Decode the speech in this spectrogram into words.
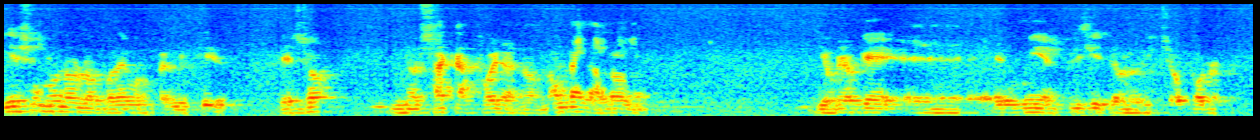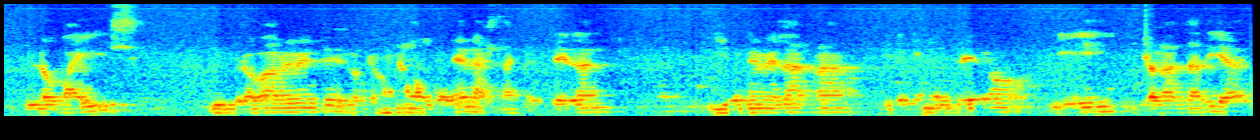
Y eso no nos lo podemos permitir. Eso nos saca fuera, nos manda la lona. Yo creo que eh, es muy explícito lo dicho por lo país y probablemente es lo que van a mantener hasta que quedan Ione Belarra, Irene Montero y Yolanda Díaz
